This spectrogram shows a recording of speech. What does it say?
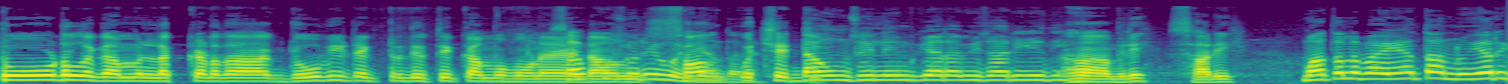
ਟੋਟਲ ਕੰਮ ਲੱਕੜ ਦਾ ਜੋ ਵੀ ਟਰੈਕਟਰ ਦੇ ਉੱਤੇ ਕੰਮ ਹੋਣਾ ਹੈ ਡਾਊਨ ਸਭ ਕੁਝ ਡਾਊਨ ਸੀਲਿੰਗ ਵਗੈਰਾ ਵੀ ਸਾਰੀ ਇਹਦੀ? ਹਾਂ ਵੀਰੇ ਸਾਰੀ। ਮਤਲਬ ਐ ਆ ਤੁਹਾਨੂੰ ਯਾਰ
